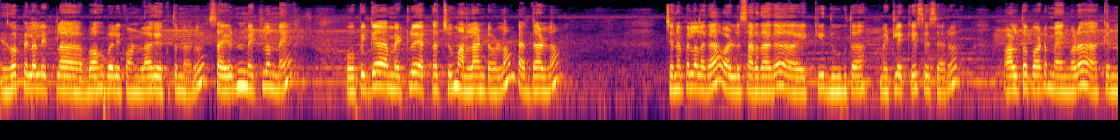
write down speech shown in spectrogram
ఇదిగో పిల్లలు ఇట్లా బాహుబలి కొండలాగా ఎక్కుతున్నారు. సైడ్ మెట్లు ఉన్నాయి ఓపిగ్గా మెట్లు ఎక్కచ్చు మనలాంటి వాళ్ళం పెద్దవాళ్ళం. చిన్నపిల్లలుగా వాళ్ళు సరదాగా ఎక్కి దూకుతా మెట్లు ఎక్కేసేసారు. వాళ్ళతో పాటు మేము కూడా కింద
